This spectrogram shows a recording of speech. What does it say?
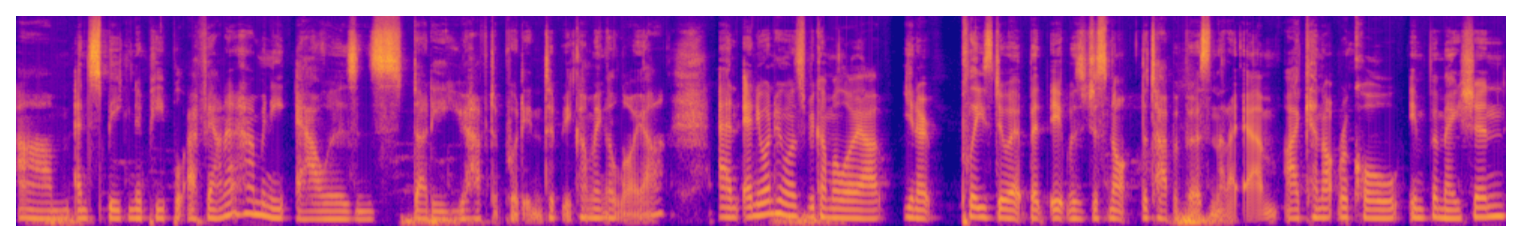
um, and speaking to people, I found out how many hours and study you have to put into becoming a lawyer. And anyone who wants to become a lawyer, you know, please do it. But it was just not the type of person that I am. I cannot recall information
